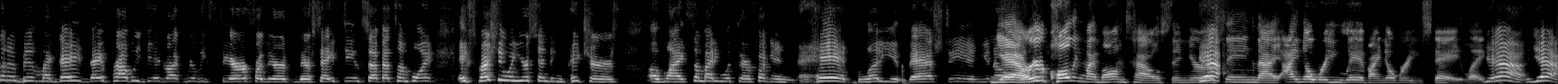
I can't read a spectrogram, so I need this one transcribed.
could have been like they they probably did like really fear for their their safety and stuff at some point, especially when you're sending pictures of like somebody with their fucking head bloody and bashed in. You know? Yeah. Or you're calling my mom's house and you're yeah. saying that I know where you live, I know where you stay. Like. Yeah, yeah.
